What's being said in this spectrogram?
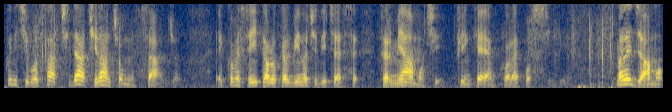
Quindi ci, far, ci, da, ci lancia un messaggio, è come se Italo Calvino ci dicesse fermiamoci finché ancora è possibile. Ma leggiamo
